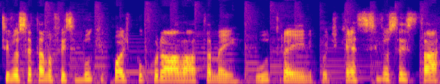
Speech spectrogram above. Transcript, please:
Se você está no Facebook, pode procurar lá também, Ultra N Podcast. Se você está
